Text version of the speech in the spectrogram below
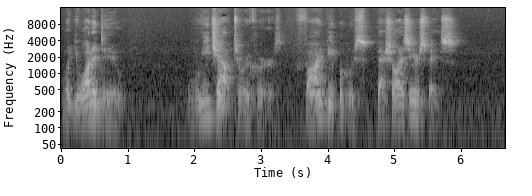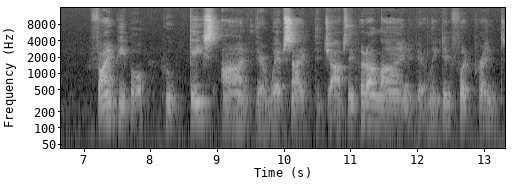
what you want to do, reach out to recruiters. Find people who specialize in your space. Find people who, based on their website, the jobs they put online, their LinkedIn footprint,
